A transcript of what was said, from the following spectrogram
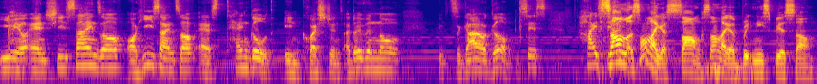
email and she signs off, or he signs off as tangled in questions. I don't even know if it's a guy or girl. It says, Hi, sound, sound like a song. Sound like a Britney Spears song.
